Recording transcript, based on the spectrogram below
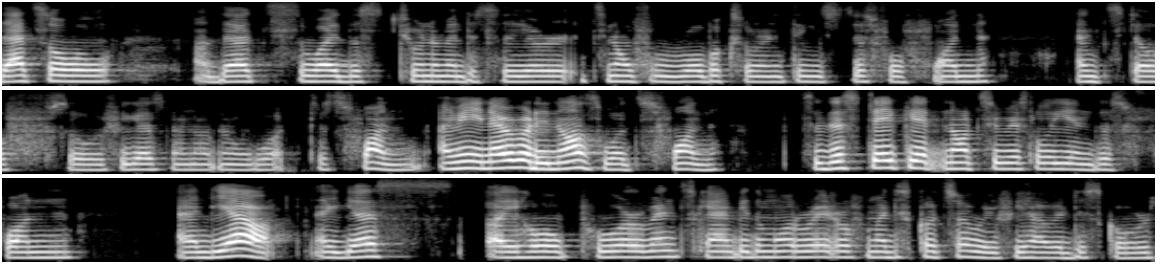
That's all. Uh, that's why this tournament is here. It's not for Robux or anything. It's just for fun and stuff. So if you guys do not know what is fun, I mean everybody knows what's fun. So just take it not seriously and just fun. And yeah, I guess I hope whoever wins can be the moderator of my Discord server if you have a Discord.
